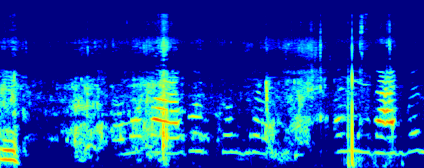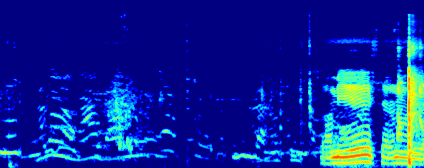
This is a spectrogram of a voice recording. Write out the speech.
ఉం. స్వామి శరణమయ్య.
